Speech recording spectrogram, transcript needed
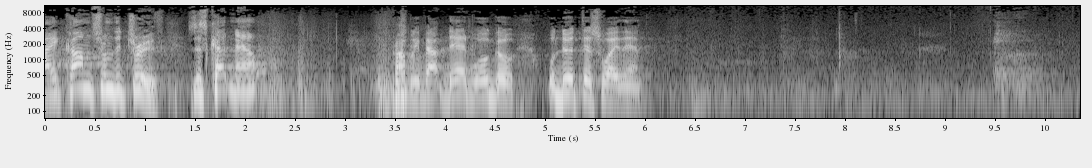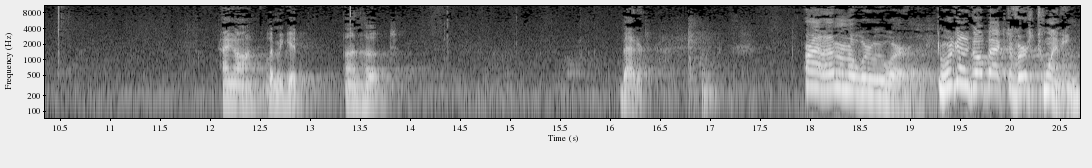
lie comes from the truth. Is this cutting out? Probably about dead. We'll go, we'll do it this way then. Hang on, let me get unhooked. Better. All right, I don't know where we were. We're going to go back to verse 20.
